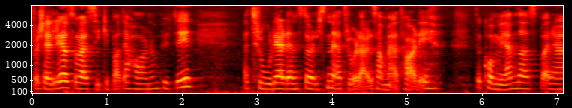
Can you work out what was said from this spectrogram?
forskjellige, og så var jeg sikker på at jeg har noen puter. Jeg tror de er den størrelsen. Jeg tror det er det samme. Jeg tar de. Så kommer jeg hjem, da, så bare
